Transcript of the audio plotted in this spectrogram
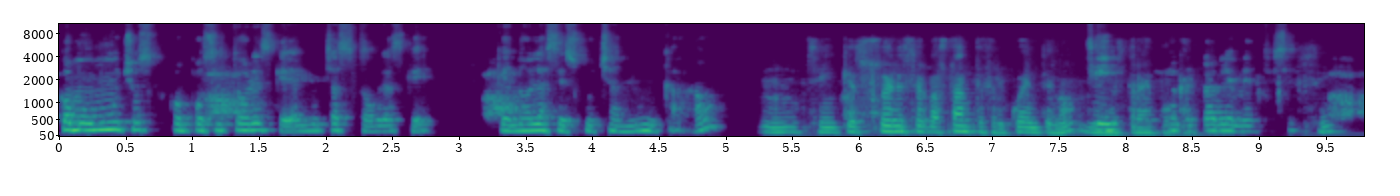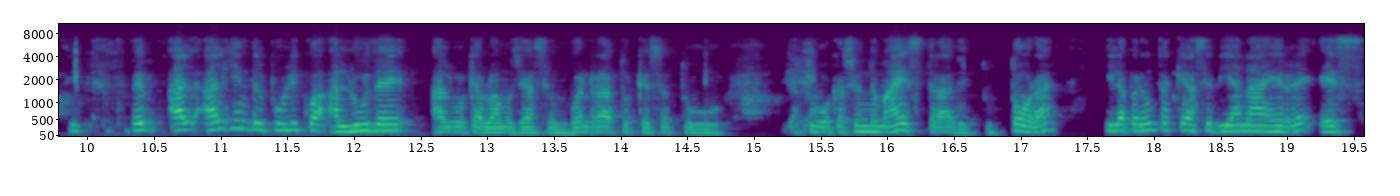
Como muchos compositores que hay muchas obras que, que no las escuchan nunca, ¿no? Sí, que suele ser bastante frecuente, ¿no? En nuestra época. Lamentablemente, sí. sí, sí. alguien del público alude a algo que hablamos ya hace un buen rato, que es a tu, a tu vocación de maestra, de tutora, y la pregunta que hace Diana R es,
